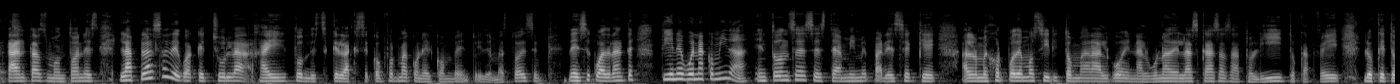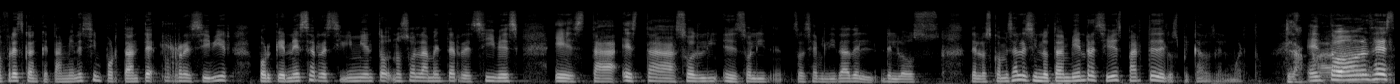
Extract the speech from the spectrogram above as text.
tantas montones. La plaza de Guaquechula, ahí donde que la que se conforma con el convento y demás, todo ese, de ese cuadrante, tiene buena comida. Entonces, este, a mí me parece que a lo mejor podemos ir y tomar algo en alguna de las casas, atolito, café, lo que te ofrezcan, que también es importante recibir, porque en ese recibimiento no solamente recibes esta, esta eh, sociabilidad de, los, de los sino también recibes parte de los pecados del muerto. Entonces,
